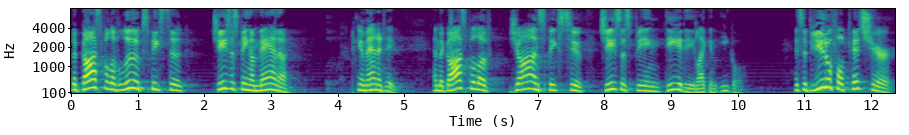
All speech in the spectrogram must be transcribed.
The Gospel of Luke speaks to Jesus being a man, a humanity. And the Gospel of John speaks to Jesus being deity like an eagle. It's a beautiful picture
